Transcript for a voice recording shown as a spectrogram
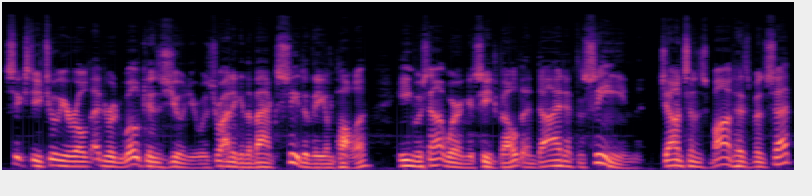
62 year old Edward Wilkins Jr. was riding in the back seat of the Impala. He was not wearing a seatbelt and died at the scene. Johnson's bond has been set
